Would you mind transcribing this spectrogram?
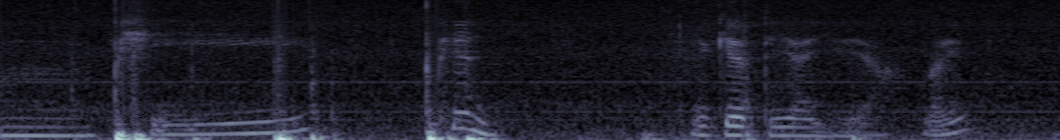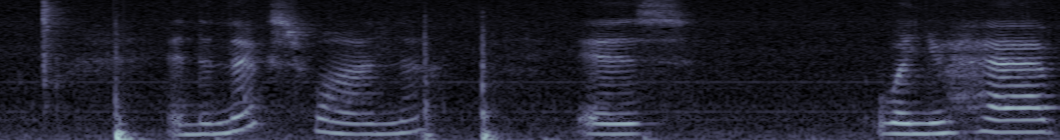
um, 피, pin. You get the idea, right? And the next one is when you have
